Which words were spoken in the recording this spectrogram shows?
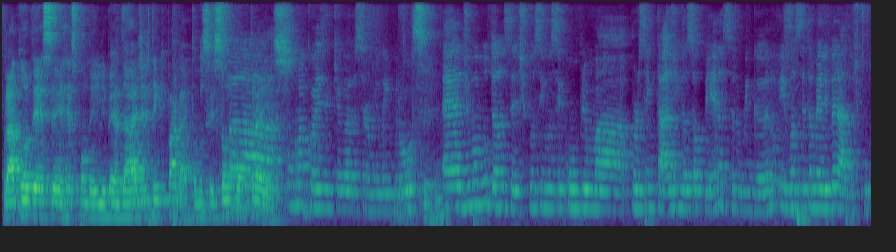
para poder ser, responder em liberdade, ele tem que pagar. Então vocês são contra Ah, isso. Uma coisa que agora o senhor me lembrou Sim. é de uma mudança. Tipo assim, você cumpre uma porcentagem da sua pena, se eu não me engano, e você também é liberado. Tipo,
